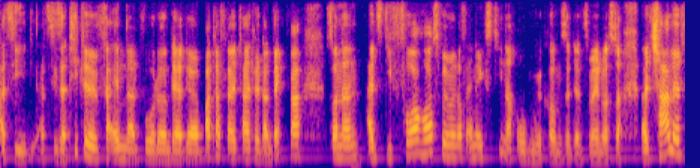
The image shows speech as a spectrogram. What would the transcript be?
als, die, als dieser Titel verändert wurde und der, der Butterfly-Titel dann weg war, sondern als die Four Horsewomen of NXT nach oben gekommen sind ins Main Roster. Weil Charlotte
